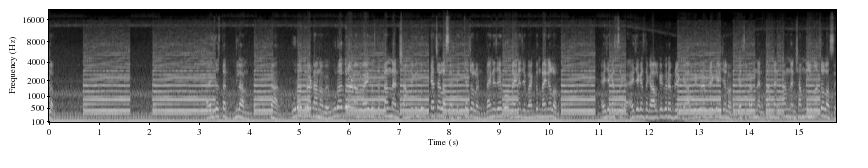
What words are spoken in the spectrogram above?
দিলাম। জস্তা দিলাম, টান। উড়া টান হবে, উড়া টান হবে জস্তা টান দেন। সামনে কিন্তু ক্যাচাল আছে চলেন। ডাইনে যাব ডাইনে যাব একদম ডাইনে লন। এই এই করে ব্রেকে করে ব্রেকে এই যে লন। গেছে, টান দেন টান দেন টান দেন, সামনে হিমাচল আছে।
